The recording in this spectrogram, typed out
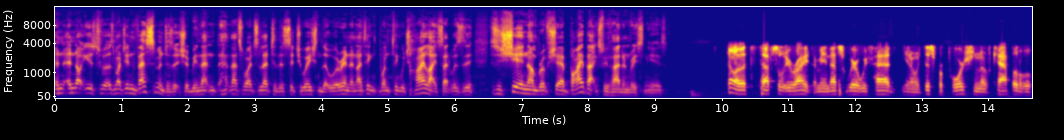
and, and not used for as much investment as it should be and that, that's why it's led to the situation that we're in and I think one thing which highlights that was the just a sheer number of share buybacks we've had in recent years. No, that's absolutely right. I mean, that's where we've had, you know, a disproportion of capital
